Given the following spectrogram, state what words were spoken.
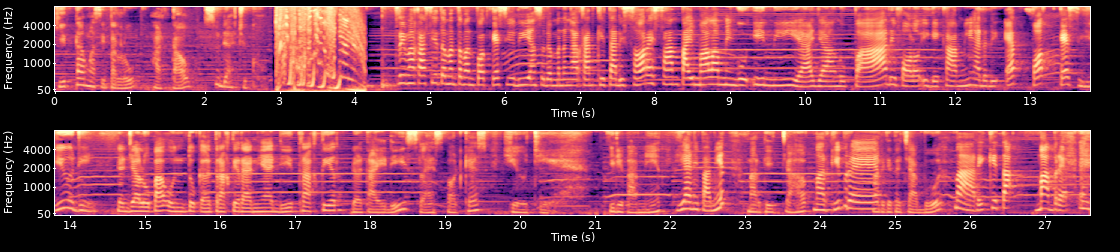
kita masih perlu atau sudah cukup. Terima kasih teman-teman podcast Yudi yang sudah mendengarkan kita di sore santai malam minggu ini ya. Jangan lupa di follow IG kami ada di @podcastyudi. Dan jangan lupa untuk eh, traktirannya di traktir.id slash podcast Yudi. Yudi pamit, Ya nih pamit, mari cap, Marki Bre. mari kita cabut. Mari kita mabret. Eh,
